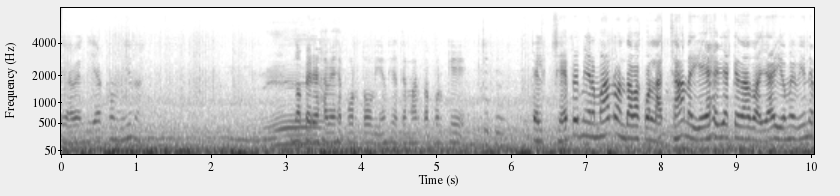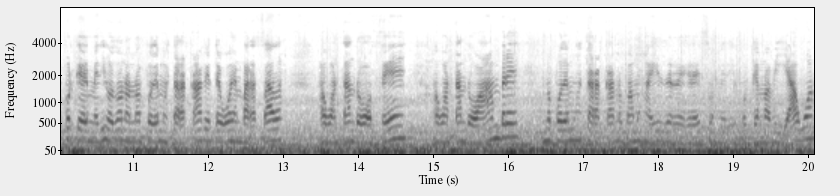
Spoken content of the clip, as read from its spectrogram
ella vendía comida. No, pero esa vez se portó bien, fíjate Marta, porque el Chepe, mi hermano, andaba con la chana y ella se había quedado allá y yo me vine porque me dijo, no, no podemos estar acá, fíjate vos embarazada, aguantando fe, aguantando hambre, no podemos estar acá, nos vamos a ir de regreso, me dijo, porque no había agua,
